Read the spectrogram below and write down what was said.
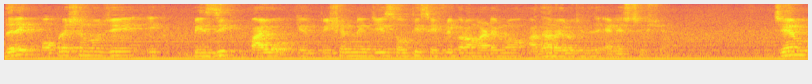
દરેક ઓપરેશનનો જે એક બેઝિક પાયો કે પેશન્ટને જે સૌથી સેફલી કરવા માટેનો આધાર રહેલો છે તે એનેસ્થેશિયા જેમ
